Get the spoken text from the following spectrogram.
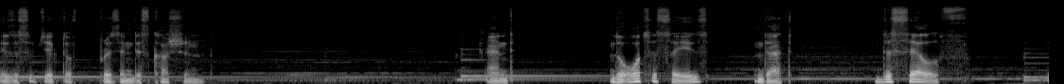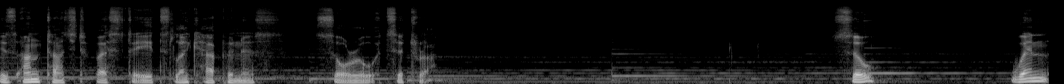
is the subject of present discussion. And the author says that the self is untouched by states like happiness, sorrow, etc. So, when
